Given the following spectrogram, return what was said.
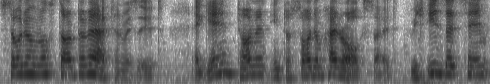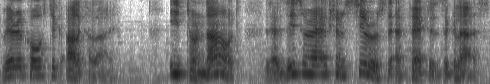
sodium will start reacting with it, again turning into sodium hydroxide, which is that same very caustic alkali. It turned out that this reaction seriously affected the glass.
